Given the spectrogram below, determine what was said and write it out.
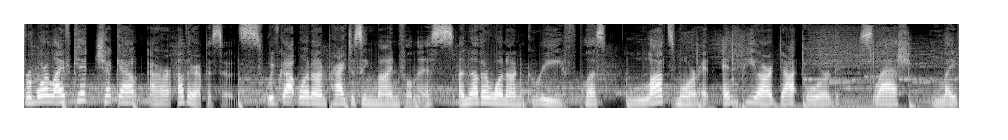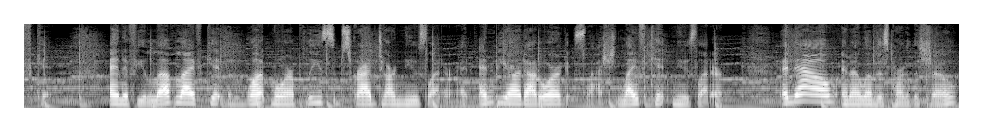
For more Life Kit, check out our other episodes. We've got one on practicing mindfulness, another one on grief, plus lots more at npr.org slash lifekit. And if you love Life Kit and want more, please subscribe to our newsletter at npr.org slash lifekit newsletter. And now, and I love this part of the show,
